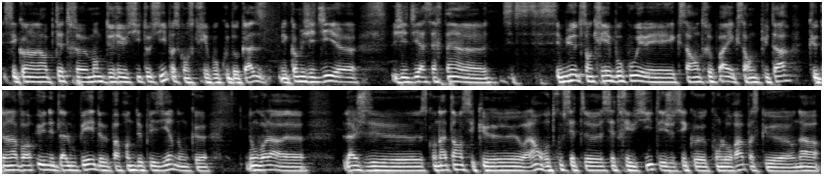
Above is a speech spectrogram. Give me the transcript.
c'est qu'on a peut-être euh, manque de réussite aussi parce qu'on se crée beaucoup d'occasions. Mais comme j'ai dit, euh, dit à certains, euh, c'est- mieux de s'en créer beaucoup et, que ça rentre pas et que ça rentre plus tard que d'en avoir une et de la louper et de pas prendre de plaisir. Donc, donc voilà. Euh, Là, je, ce qu'on attend, c'est que voilà, on retrouve cette euh, cette réussite et je sais que qu'on l'aura parce que euh, on a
